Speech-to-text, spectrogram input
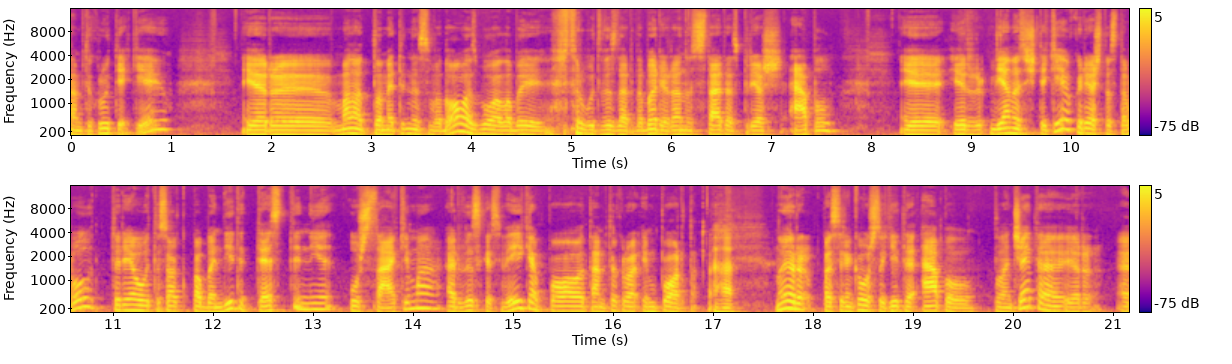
tam tikrų tiekėjų. Ir e, mano tuometinis vadovas buvo labai, turbūt vis dar dabar yra nusistatęs prieš Apple. Ir vienas iš tiekėjų, kurį aš testavau, turėjau tiesiog pabandyti testinį užsakymą, ar viskas veikia po tam tikro importo. Aha. Nu ir pasirinkau užsakyti Apple planšetę ir e,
